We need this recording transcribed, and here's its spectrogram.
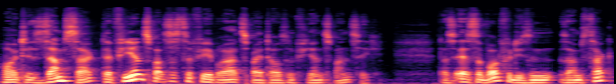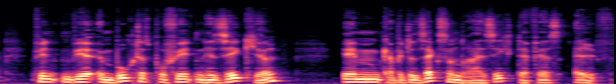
Heute ist Samstag, der 24. Februar 2024. Das erste Wort für diesen Samstag finden wir im Buch des Propheten Hesekiel im Kapitel 36, der Vers 11.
